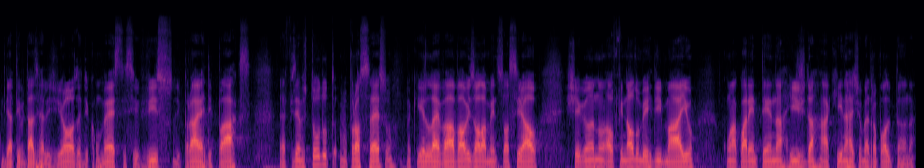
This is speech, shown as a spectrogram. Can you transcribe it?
de atividades religiosas, de comércio, de serviços, de praias, de parques. É, fizemos todo o processo que ele levava ao isolamento social, chegando ao final do mês de maio com a quarentena rígida aqui na região metropolitana.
